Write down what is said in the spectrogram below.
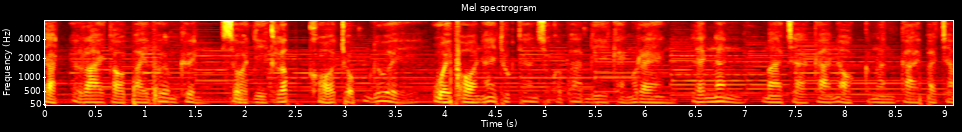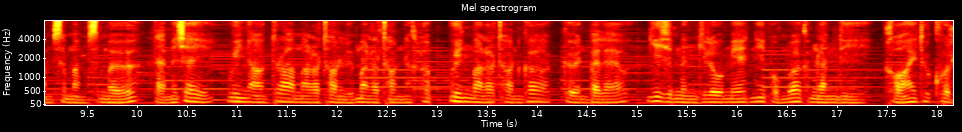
จัดรายต่อไปเพิ่มขึ้น สวัสดีครับ ขอจบด้วย อวยพรให้ทุกท่านสุขภาพดีแข็งแรง และนั่นมาจากการออกกำลังกายประจำสม่ำเสมอ แต่ไม่ใช่วิ่งอัลตร้ามาราธอนหรือมาราธอนนะครับ วิ่งมาราธอนก็เกินไปแล้ว 21 กิโลเมตรนี่ผมว่ากำลังดี ขอให้ทุกคน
